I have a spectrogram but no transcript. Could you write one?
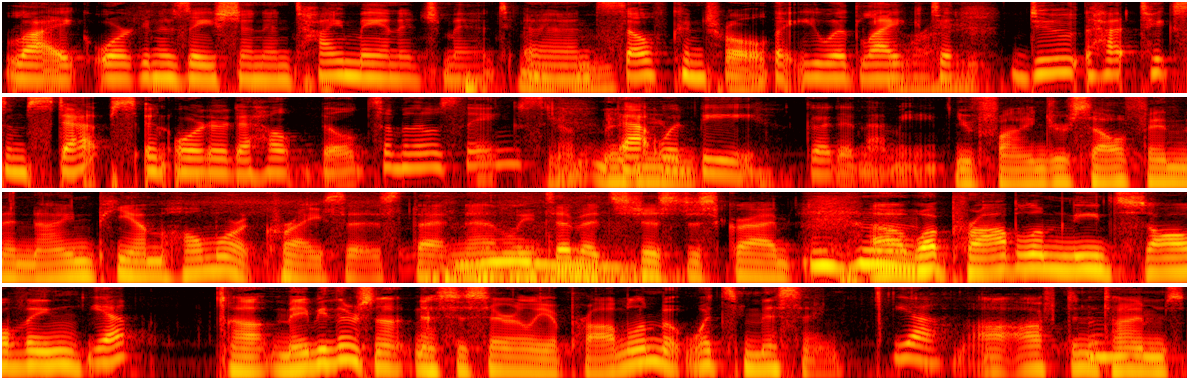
like organization and time management and self control, that you would like to Mm-hmm. Do ha- take some steps in order to help build some of those things? That would be good in that meeting. you find yourself in the 9 p.m. homework crisis that Natalie Tibbetts just described. Uh, what problem needs solving? Yep. Uh, maybe there's not necessarily a problem, but what's missing? Yeah. Uh, oftentimes,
